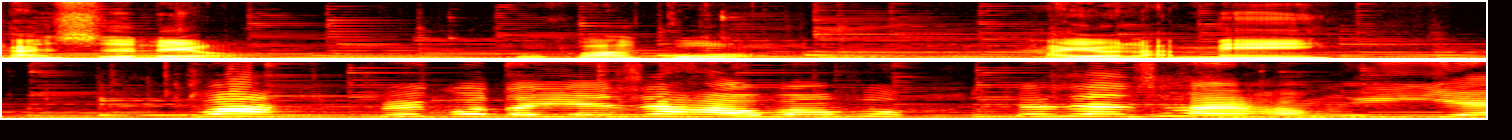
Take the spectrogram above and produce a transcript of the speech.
番石榴、无花果，还有蓝莓。哇，水果的颜色好丰富，就像彩虹一样。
